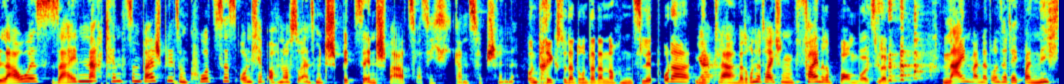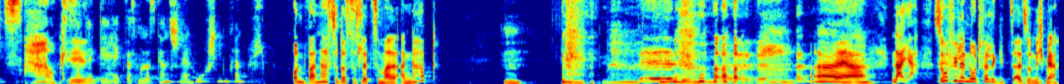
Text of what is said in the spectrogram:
blaues Seidennachthemd zum Beispiel, so ein kurzes. Und ich habe auch noch so eins mit Spitze in Schwarz, was ich ganz hübsch finde. Und trägst du darunter dann noch einen Slip oder? Ja, klar. Darunter trage ich schon einen feinere Baumwollslip. Nein, Mann, darunter trägt man nichts. Ah, Das ist doch der okay. Gag, dass man das ganz schnell hochschieben kann. Und wann hast du das das letzte Mal angehabt? Ah, ja. Naja, so viele Notfälle gibt's also nicht mehr.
